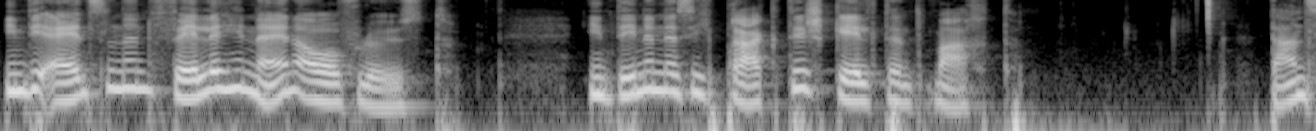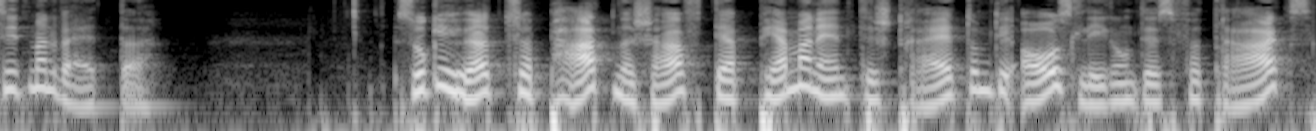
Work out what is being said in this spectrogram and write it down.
in die einzelnen Fälle hinein auflöst, in denen er sich praktisch geltend macht. Dann sieht man weiter. So gehört zur Partnerschaft der permanente Streit um die Auslegung des Vertrags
